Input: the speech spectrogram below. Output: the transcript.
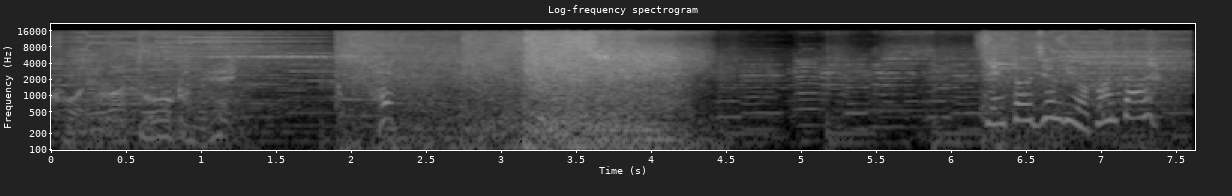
これはどうかね。はっ。戦闘準備は万端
